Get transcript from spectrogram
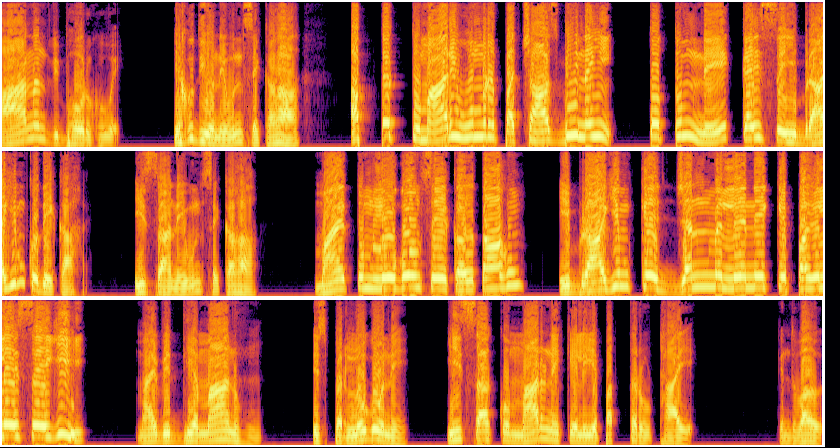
आनंद विभोर हुए। यहूदियों ने उनसे कहा, अब तक तुम्हारी उम्र पचास भी नहीं तो तुमने कैसे इब्राहिम को देखा है? ईसा ने उनसे कहा, मैं तुम लोगों से कहता हूँ, इब्राहिम के जन्म लेने के पहले से ही मैं विद्यमान हूँ। इस पर लोगों ने ईसा को मारने के लिए पत्थर उठाए, किंतु वह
